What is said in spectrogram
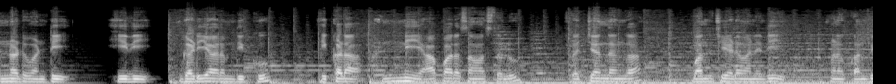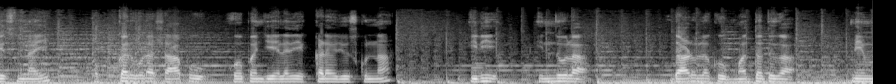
ఉన్నటువంటి ఇది గడియారం దిక్కు. ఇక్కడ అన్ని వ్యాపార సంస్థలు స్వచ్ఛందంగా బంద్ చేయడం అనేది మనకు కనిపిస్తున్నాయి. ఒక్కరు కూడా షాపు ఓపెన్ చేయలేదు ఎక్కడ చూసుకున్నా. ఇది హిందువుల దాడులకు మద్దతుగా మేము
